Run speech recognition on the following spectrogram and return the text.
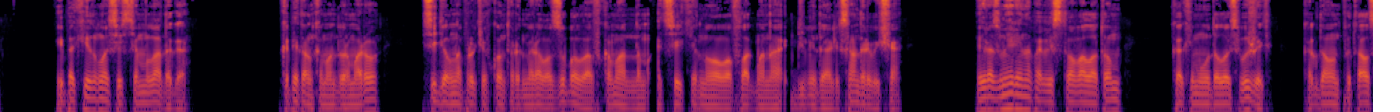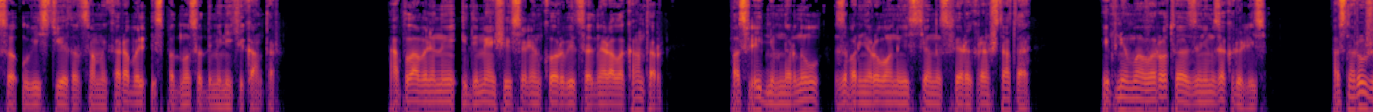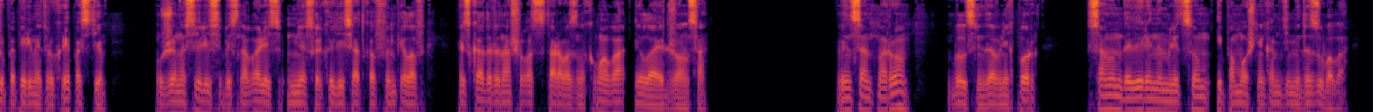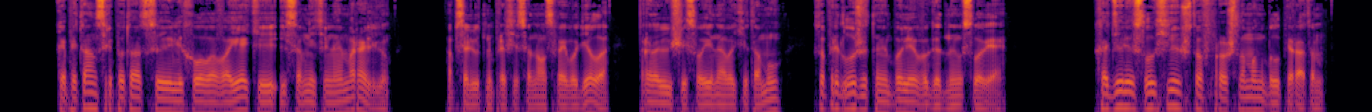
и покинула систему Ладога. Капитан-командор Моро сидел напротив контр-адмирала Зубова в командном отсеке нового флагмана Демида Александровича и размеренно повествовал о том, как ему удалось выжить, когда он пытался увести этот самый корабль из-под носа Доминики Кантор. Оплавленный и дымящийся линкор вице-адмирала Кантор последним нырнул за бронированные стены сферы Кронштадта, и пневмоворота за ним закрылись, а снаружи по периметру крепости уже носились и бесновались несколько десятков вымпелов эскадры нашего старого знакомого Илая Джонса. Винсент Моро был с недавних пор самым доверенным лицом и помощником Демида Зубова. Капитан с репутацией лихого вояки и сомнительной моралью, абсолютный профессионал своего дела — продающий свои навыки тому, кто предложит наиболее выгодные условия. Ходили слухи, что в прошлом он был пиратом.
